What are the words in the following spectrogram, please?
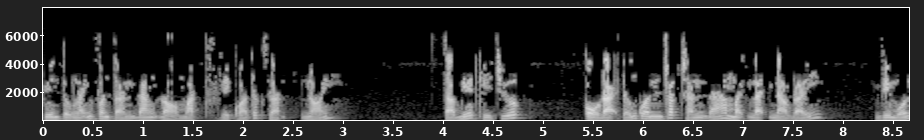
viên tướng lãnh Vân Tần đang đỏ mặt vì quá tức giận, nói. Ta biết khi trước, cổ đại tướng quân chắc chắn đã mệnh lệnh nào đấy, vì muốn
